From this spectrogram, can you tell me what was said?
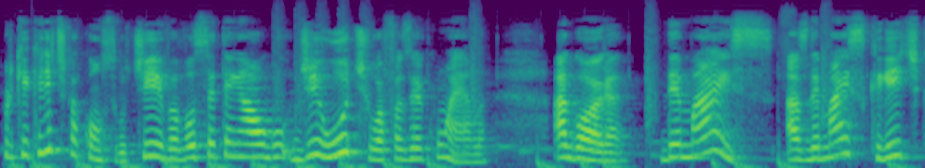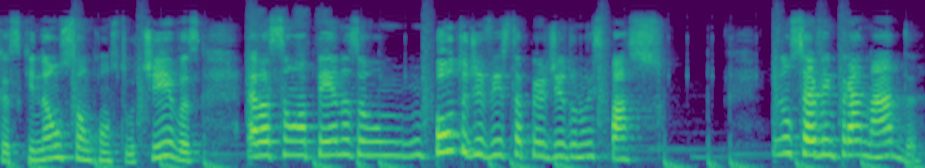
Porque crítica construtiva, você tem algo de útil a fazer com ela. Agora, demais, as demais críticas que não são construtivas, elas são apenas um, um ponto de vista perdido no espaço. E não servem para nada.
